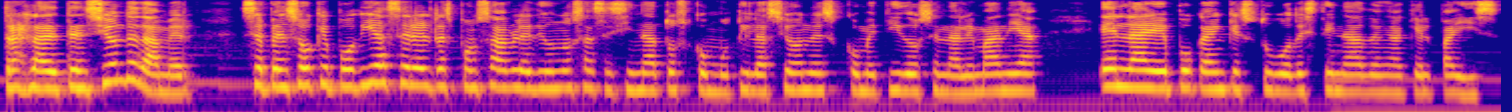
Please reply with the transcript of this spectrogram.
Tras la detención de Dahmer, se pensó que podía ser el responsable de unos asesinatos con mutilaciones cometidos en Alemania en la época en que estuvo destinado en aquel país,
